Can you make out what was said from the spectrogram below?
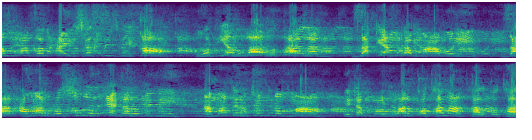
আম্মাজান আয়েশা সিদ্দিকা রাদিয়াল্লাহু তাআলা যাকে আমরা মা বলি যার আমার রাসূলের 11 বিবি, আমাদের জন্য মা, এটা মোল্লার কথা না কার কথা?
